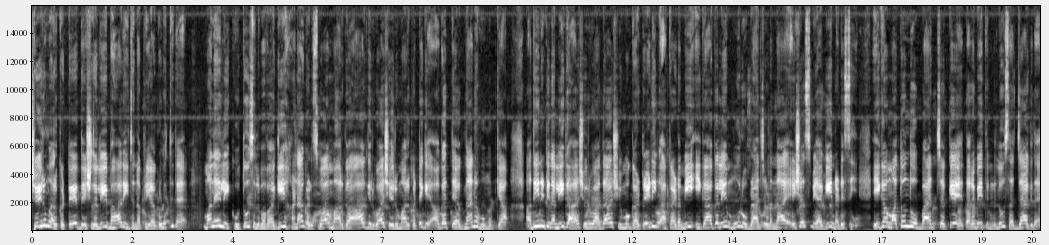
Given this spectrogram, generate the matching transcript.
ಷೇರು ಮಾರುಕಟ್ಟೆ ದೇಶದಲ್ಲಿ ಭಾರಿ ಜನಪ್ರಿಯಗೊಳ್ಳುತ್ತಿದೆ. ಮನೆಯಲ್ಲಿ ಕೂತು ಸುಲಭವಾಗಿ ಹಣ ಗಳಿಸುವ ಮಾರ್ಗ ಆಗಿರುವ ಷೇರು ಮಾರುಕಟ್ಟೆಗೆ ಅಗತ್ಯ ಜ್ಞಾನವು ಮುಖ್ಯ. ಅದೇ ನಿಟ್ಟಿನಲ್ಲಿ ಈಗ ಶುರುವಾದ ಶಿವಮೊಗ್ಗ ಟ್ರೇಡಿಂಗ್ ಅಕಾಡೆಮಿ ಈಗಾಗಲೇ ಮೂರು ಬ್ರಾಂಚ್ಗಳನ್ನು ಯಶಸ್ವಿಯಾಗಿ ನಡೆಸಿ, ಈಗ ಮತ್ತೊಂದು ಬ್ರಾಂಚಕ್ಕೆ ತರಬೇತಿ ನೀಡಲು ಸಜ್ಜಾಗಿದೆ.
